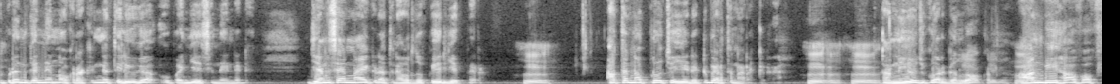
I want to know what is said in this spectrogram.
ఇప్పుడు అందుకని నిన్న ఒక రకంగా తెలివిగా ఓ పని చేసింది ఏంటంటే జనసేన నాయకుడు అతను ఎవరితో పేరు చెప్పారు. అతన్ని అప్రోచ్ అయ్యేటట్టు పెడుతున్నారు అక్కడ. తన నియోజకవర్గంలో on behalf of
